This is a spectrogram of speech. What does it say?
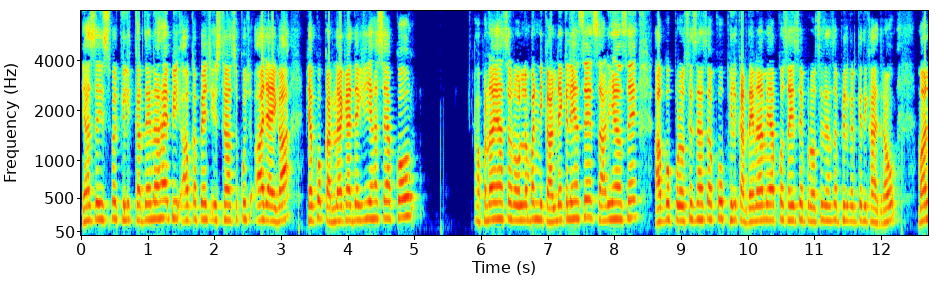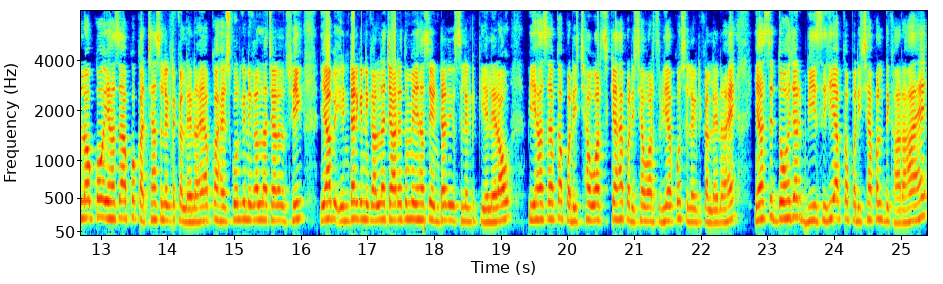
यहाँ से इस पर क्लिक कर देना है। फिर आपका पेज इस तरह से कुछ आ जाएगा। फिर आपको करना क्या देखिए, यहाँ से आपको अपना यहाँ से रोल नंबर निकालने के लिए यहाँ से सारी यहाँ से आपको प्रोसेस यहाँ से आपको फिल कर देना है मैं आपको सही से प्रोसेस यहाँ से फिल करके दिखा दे रहा हूँ मान लो आपको यहाँ से आपको कच्चा सेलेक्ट कर लेना है आपका हाई स्कूल के निकालना चाह रहे हो ठीक या आप इंटर के निकालना चाह रहे हो तो मैं यहाँ से इंटर सेलेक्ट किए ले रहा हूँ फिर यहाँ से आपका परीक्षा वर्ष क्या है परीक्षा वर्ष भी आपको सिलेक्ट कर लेना है यहाँ से दो हज़ार बीस ही आपका परीक्षा फल दिखा रहा है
